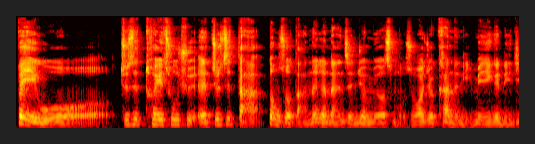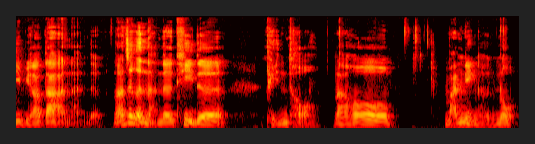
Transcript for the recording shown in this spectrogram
被我就是推出去，呃，就是打动手打那个男生就没有什么说话，就看着里面一个年纪比较大的男的。然后这个男的剃的平头，然后满脸横肉，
